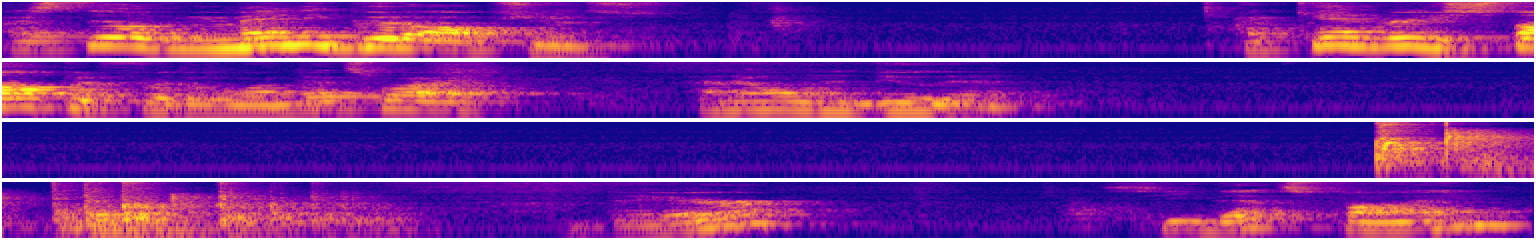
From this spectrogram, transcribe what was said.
I still have many good options. I can't really stop it for the 1. That's why I don't want to do that. There. See, that's fine.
